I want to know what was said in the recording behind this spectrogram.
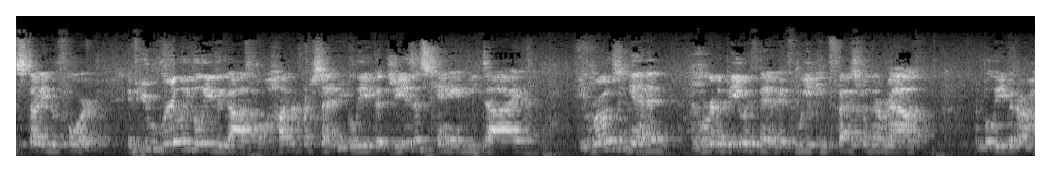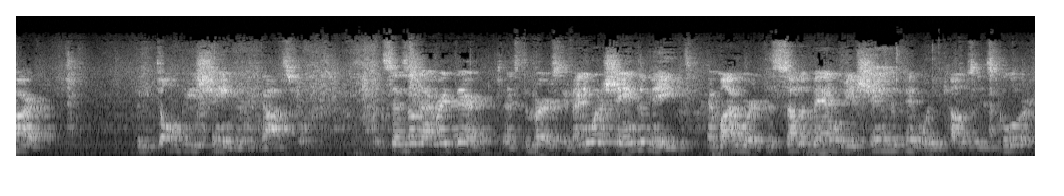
study before. If you really believe the gospel, 100%, you believe that Jesus came, He died, He rose again, and we're going to be with Him if we confess with our mouth and believe in our heart. Then don't be ashamed of the gospel. It says on that right there. That's the verse. If anyone ashamed of me and my word, the Son of Man will be ashamed of him when he comes in his glory.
